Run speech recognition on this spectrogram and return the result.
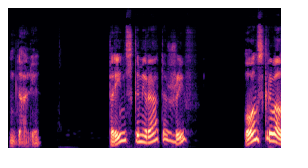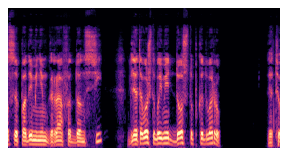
Далее. Принц Камерата жив. Он скрывался под именем графа Донси для того, чтобы иметь доступ ко двору. Это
